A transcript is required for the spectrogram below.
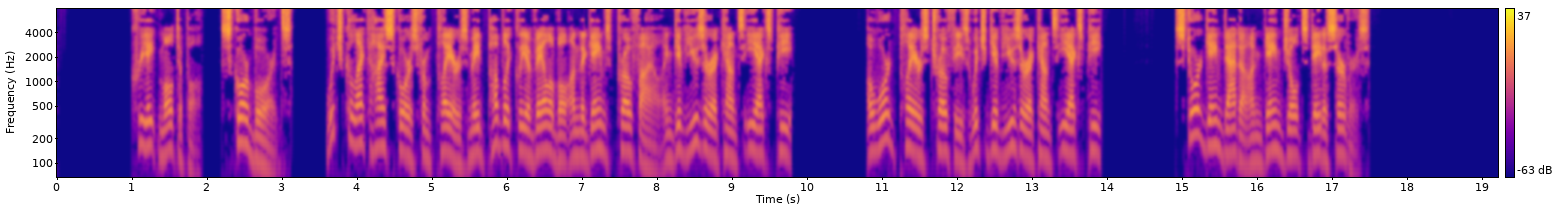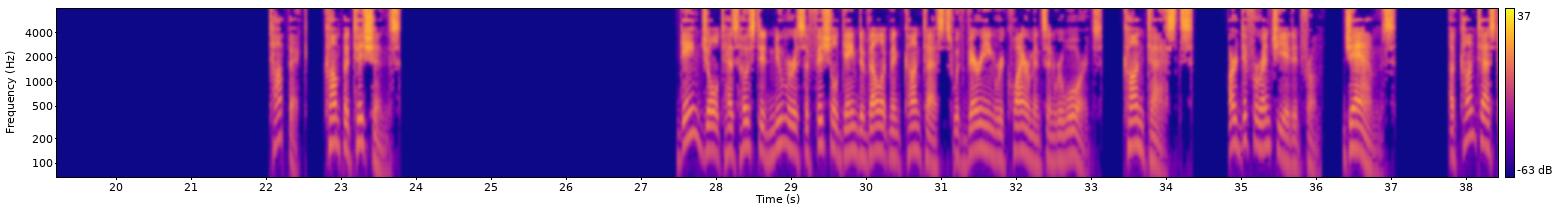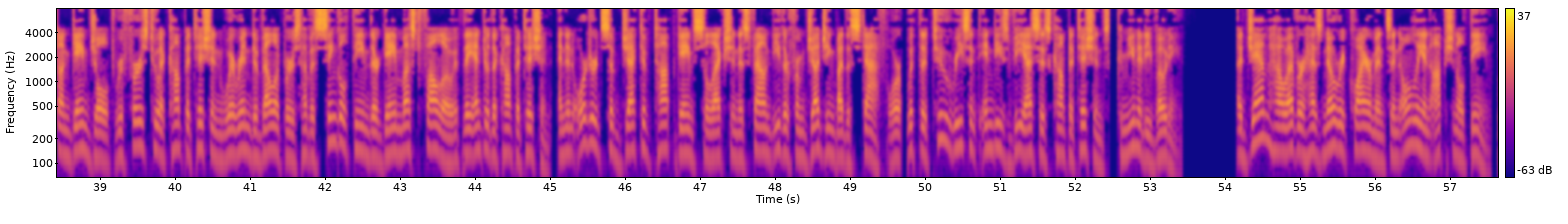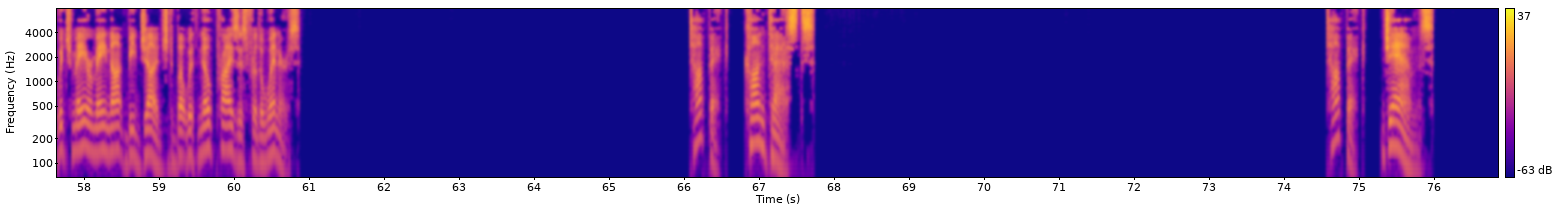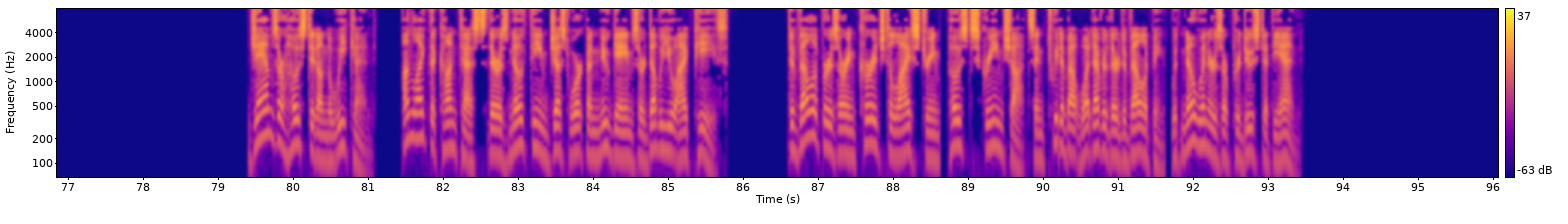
create multiple «scoreboards» which collect high scores from players made publicly available on the game's profile and give user accounts EXP award players trophies which give user accounts EXP Store game data on GameJolt's data servers. Competitions Game Jolt has hosted numerous official game development contests with varying requirements and rewards. Contests are differentiated from jams a contest on Game Jolt refers to a competition wherein developers have a single theme their game must follow if they enter the competition, and an ordered subjective top games selection is found either from judging by the staff or, with the two recent Indies vs competitions, community voting. A jam however has no requirements and only an optional theme, which may or may not be judged but with no prizes for the winners. Contests Jams Jams are hosted on the weekend. Unlike the contests there is no theme just work on new games or WIPs. Developers are encouraged to livestream, post screenshots and tweet about whatever they're developing, with no winners are produced at the end.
